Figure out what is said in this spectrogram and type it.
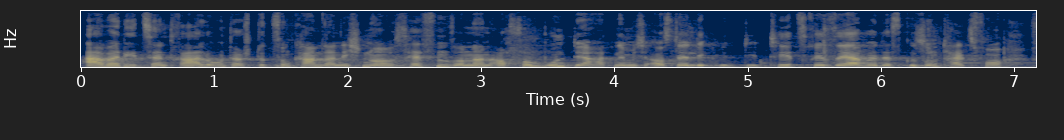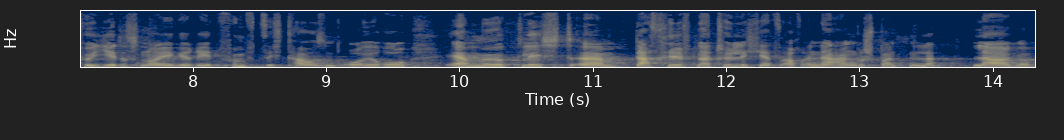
Aber die zentrale Unterstützung kam dann nicht nur aus Hessen, sondern auch vom Bund. Der hat nämlich aus der Liquiditätsreserve des Gesundheitsfonds für jedes neue Gerät 50.000 € ermöglicht. Ähm, das hilft natürlich jetzt auch in der angespannten Lage.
